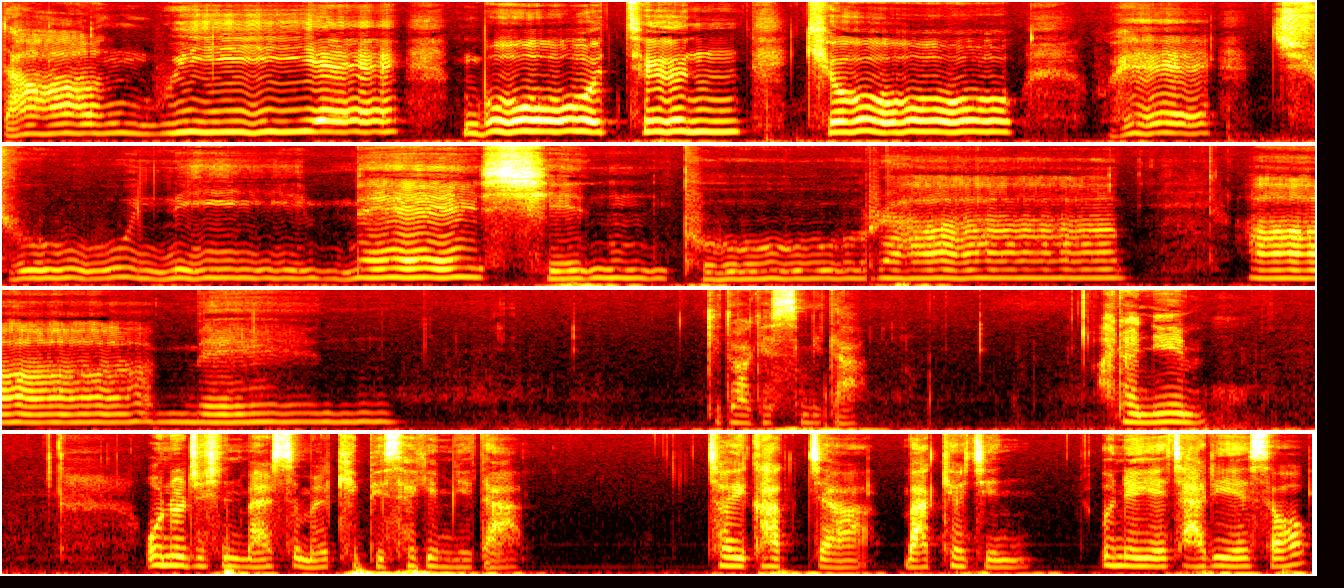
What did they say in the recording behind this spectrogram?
땅 위에 모든 교회 주 신부라 아멘 기도하겠습니다. 하나님, 오늘 주신 말씀을 깊이 새깁니다. 저희 각자 막혀진 은혜의 자리에서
